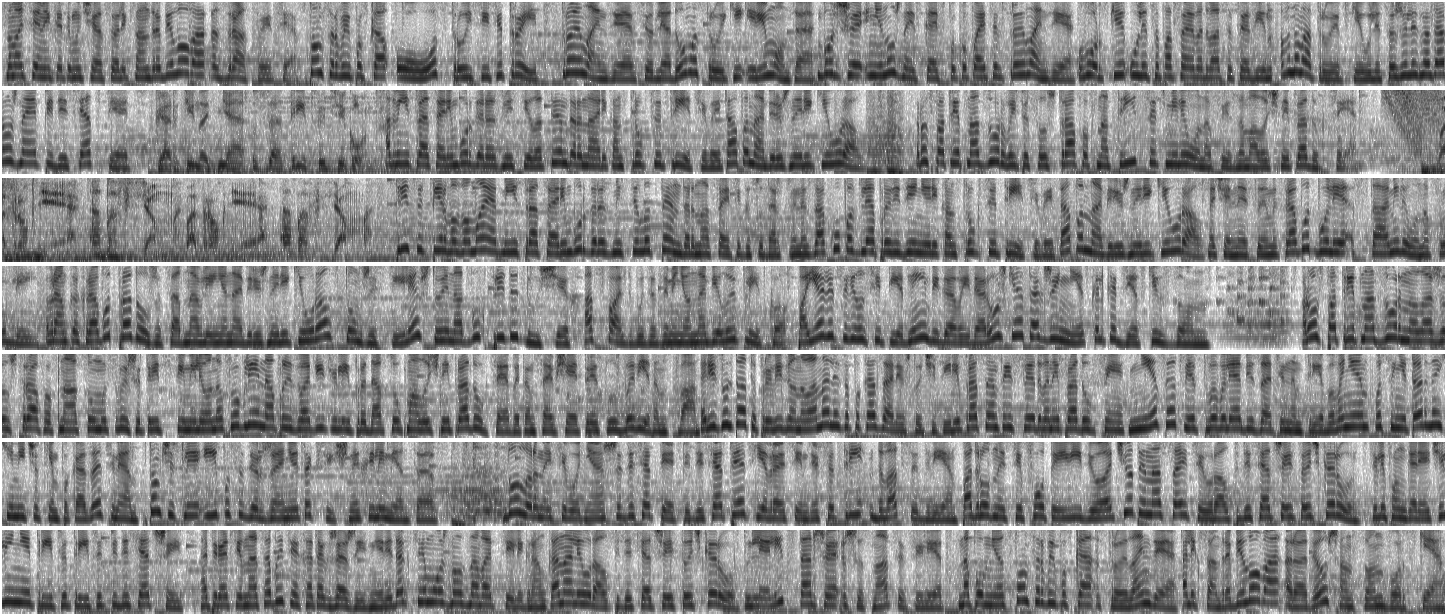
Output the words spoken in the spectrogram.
С новостями к этому часу Александра Белова. Здравствуйте. Спонсор выпуска ООО «Стройсити Трейд». Стройландия. Все для дома, стройки и ремонта. Больше не нужно искать, покупайте в Стройландии. В Орске, улица Пацаева, 21. В Новотроицке, улица Железнодорожная, 55. Картина дня за 30 секунд. Администрация Оренбурга разместила тендер на реконструкцию третьего этапа набережной реки Урал. Роспотребнадзор выписал штрафов на 30 миллионов из-за молочной продукции. Подробнее обо всем. Подробнее обо всем. 31 мая администрация Оренбурга разместила тендер на сайте государственных закупок для проведения реконструкции третьего этапа набережной реки Урал. Начальная стоимость работ более 100 миллионов рублей. В рамках работ продолжится обновление набережной реки Урал в том же стиле, что и на двух предыдущих. Асфальт будет заменен на белую плитку. Появятся велосипедные и беговые дорожки, а также несколько детских зон. Роспотребнадзор наложил штрафов на суммы свыше 30 миллионов рублей на производителей и продавцов молочной продукции. Об этом сообщает пресс-служба ведомства. Результаты проведенного анализа показали, что 4% исследованной продукции не соответствовали обязательным требованиям по санитарно-химическим показателям, в том числе и по содержанию токсичных элементов. Доллар на сегодня 65.55, евро 73.22. Подробности, фото и видео отчеты на сайте урал56.ру. Телефон горячей линии 30 30 56. Оперативно о событиях, а также о жизни редакции можно узнавать в телеграм-канале урал56.ру для лиц старше 16 лет. Напомню, спонсор выпуска «Стройландия» Александра Белова, радио «Шансон Ворске».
